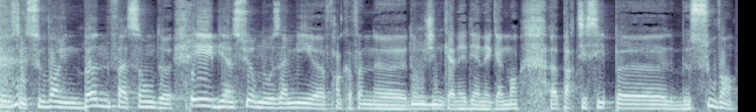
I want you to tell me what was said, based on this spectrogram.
c'est souvent une bonne façon de... Et bien sûr, nos amis euh, francophones euh, d'origine mhm. canadienne également euh, participent souvent.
